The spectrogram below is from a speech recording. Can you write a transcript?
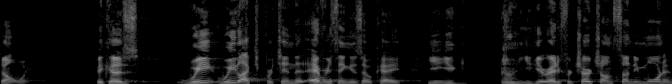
don't we? Because we, we like to pretend that everything is okay. You, you, you get ready for church on Sunday morning,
